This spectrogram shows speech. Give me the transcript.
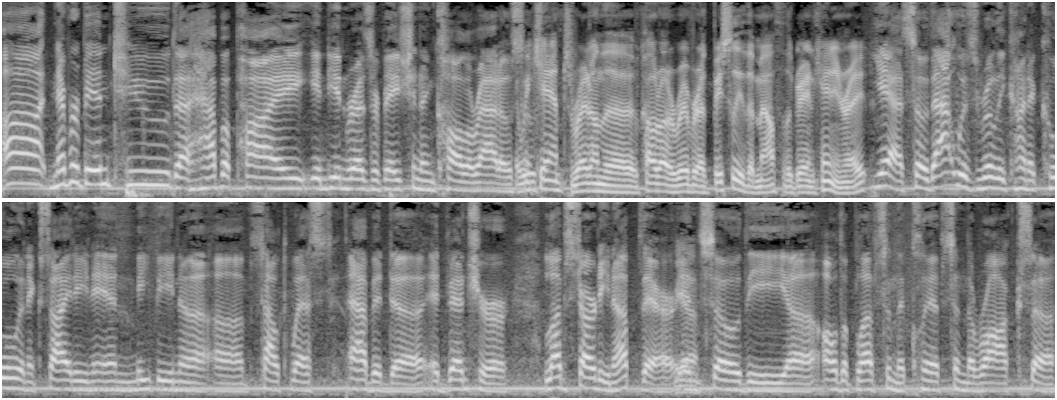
Uh, never been to the Hualapai Indian Reservation in Colorado. So we camped right on the Colorado River at basically the mouth of the Grand Canyon, right? Yeah, so that was really kind of cool and exciting. And me being a, a Southwest avid uh, adventurer, love starting up there. Yeah. And so the uh, all the bluffs and the cliffs and the rocks uh,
